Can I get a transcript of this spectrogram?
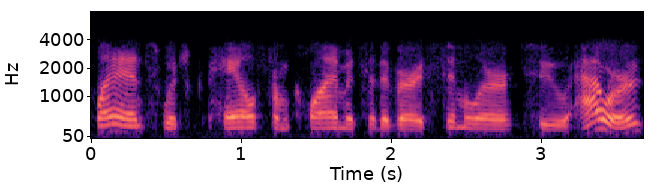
plants, which hail from climates that are very similar to ours,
